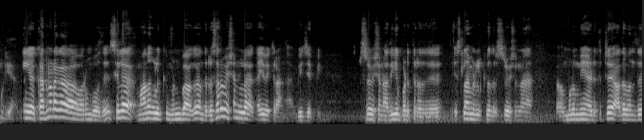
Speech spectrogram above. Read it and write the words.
முடியாது. நீங்கள் கர்நாடகா வரும்போது சில மாதங்களுக்கு முன்பாக அந்த ரிசர்வேஷனில் கை வைக்கிறாங்க பிஜேபி ரிசர்வேஷன் அதிகப்படுத்துறது இஸ்லாமியர்களுக்கு இந்த ரிசர்வேஷனை முழுமையாக எடுத்துட்டு அதை வந்து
